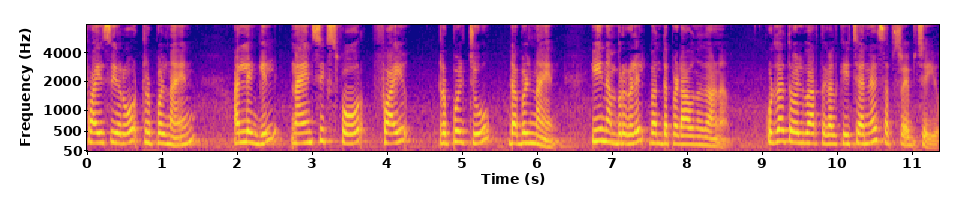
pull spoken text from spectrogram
five zero triple nine അല്ലെങ്കിൽ nine six four five triple two double nine ഈ നമ്പറുകളിൽ ബന്ധപ്പെടാവുന്നതാണ്. കൂടുതൽ തൊഴിൽ വാർത്തകൾക്ക് ഈ ചാനൽ സബ്സ്ക്രൈബ് ചെയ്യൂ.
